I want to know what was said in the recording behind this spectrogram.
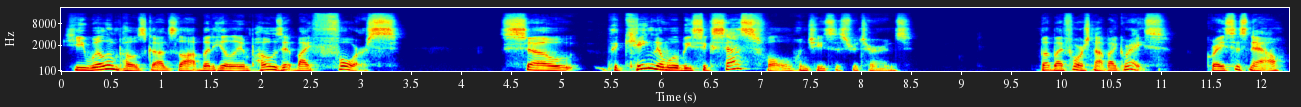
he will impose God's law, but he'll impose it by force. So the kingdom will be successful when Jesus returns but by force, not by grace. Grace is now,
